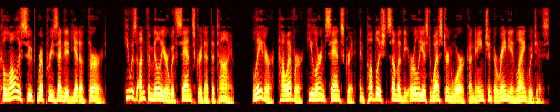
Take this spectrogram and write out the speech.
Kalaallisut represented yet a third. He was unfamiliar with Sanskrit at the time. Later, however, he learned Sanskrit, and published some of the earliest Western work on ancient Iranian languages.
